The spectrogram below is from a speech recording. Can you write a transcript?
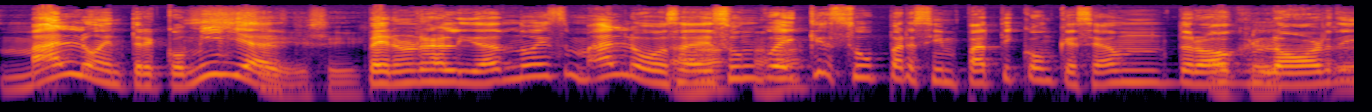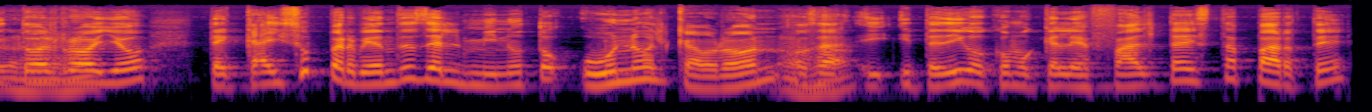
malo, entre comillas. Pero en realidad no es malo. O sea, es un güey que es súper simpático, aunque sea un drug lord y todo el rollo. Te cae súper bien desde el minuto uno el cabrón. O sea, y, te digo, como que le falta esta parte.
